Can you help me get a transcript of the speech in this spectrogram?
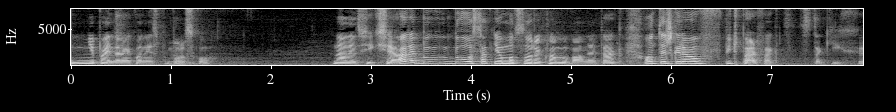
nie pamiętam jak on jest po polsku. Na Netflixie, ale b- był ostatnio mocno reklamowany, tak? On też grał w Pitch Perfect z takich e,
